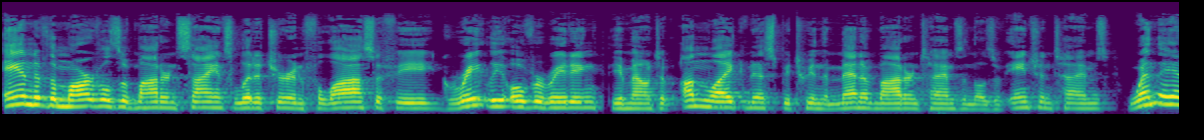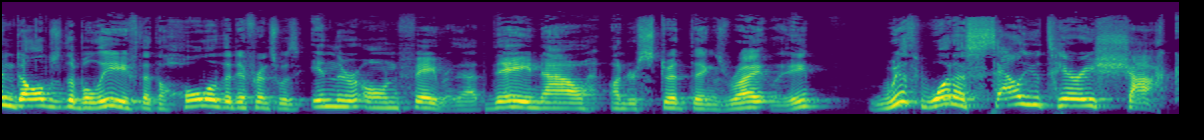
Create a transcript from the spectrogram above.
and of the marvels of modern science, literature, and philosophy, greatly overrating the amount of unlikeness between the men of modern times and those of ancient times, when they indulged the belief that the whole of the difference was in their own favor, that they now understood things rightly, with what a salutary shock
